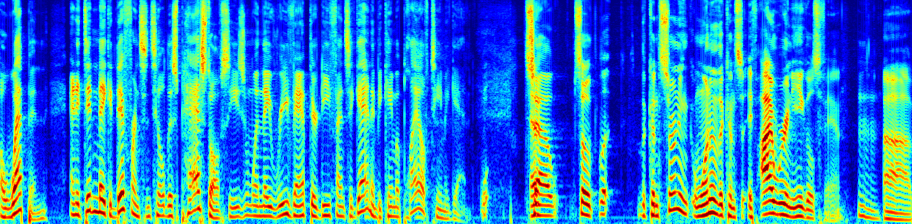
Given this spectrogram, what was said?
a weapon. And it didn't make a difference until this past offseason when they revamped their defense again and became a playoff team again. So so the concerning one of the cons- if I were an Eagles fan, Mm-hmm. uh,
